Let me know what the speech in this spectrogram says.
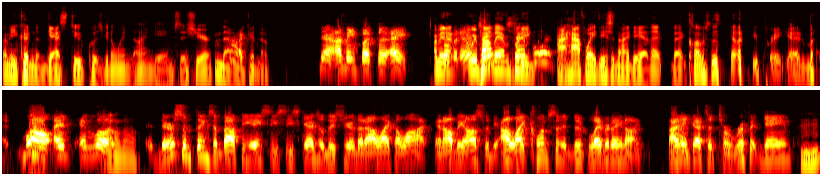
I mean, you couldn't have guessed Duke was going to win nine games this year. No, I couldn't have. Yeah, I mean, but the hey, I mean, we probably have a pretty a halfway decent idea that that Clemson's going to be pretty good, but well, and and look, I don't know. there's some things about the ACC schedule this year that I like a lot. And I'll be honest with you, I like Clemson at Duke Labor Day night. I think that's a terrific game. Mhm.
